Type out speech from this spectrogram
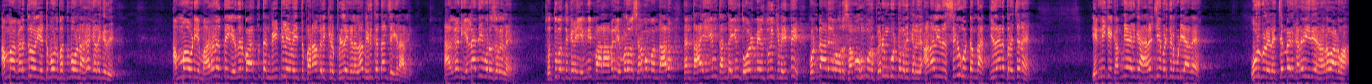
அம்மா கழுத்துல ஒரு எட்டு பவுன் பத்து பவுன் நகை கிடக்குது. அம்மாவுடைய மரணத்தை எதிர்பார்த்து தன் வீட்டிலே வைத்து பராமரிக்கிற பிள்ளைகள் எல்லாம் இருக்கத்தான் செய்கிறார்கள். அதனால எல்லாத்தையும் குறை சொல்லலை. சொத்துபத்துக்களை எண்ணி பாராமல் எவ்வளவு சிரமம் வந்தாலும் தன் தாயையும் தந்தையும் தோள் மேல் தூக்கி வைத்து கொண்டாடுகிற ஒரு சமூகம் ஒரு பெருங்கூட்டம் இருக்கிறது. ஆனால் இது சிறு கூட்டம் தான். இதுதான பிரச்சனை. எண்ணிக்கை கம்மியா இருக்க அலட்சியப்படுத்திட முடியாத. ஊருக்குள்ள லட்சம் பேர் கடைவீதியை நடமாடுவான்.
